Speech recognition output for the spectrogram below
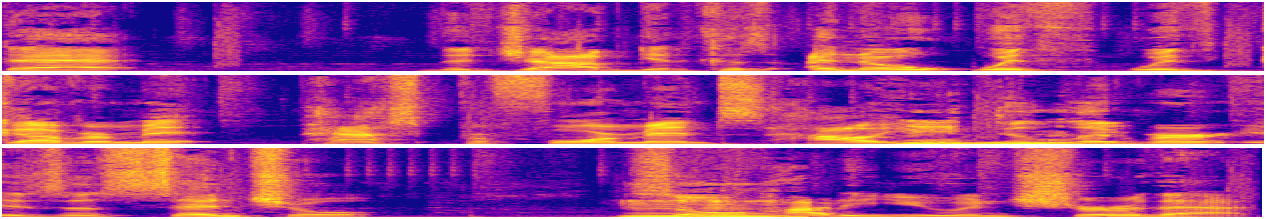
that the job get because I know with with government past performance, how you Mhm. deliver is essential. So Mhm. how do you ensure that?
